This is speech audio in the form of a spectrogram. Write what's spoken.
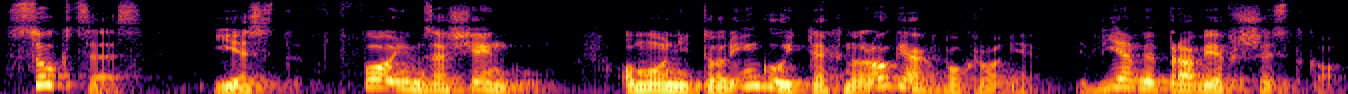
Sukces jest w Twoim zasięgu. O monitoringu i technologiach w ochronie wiemy prawie wszystko.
